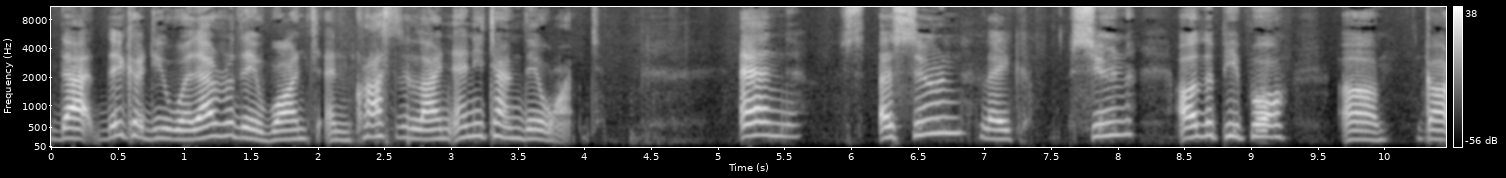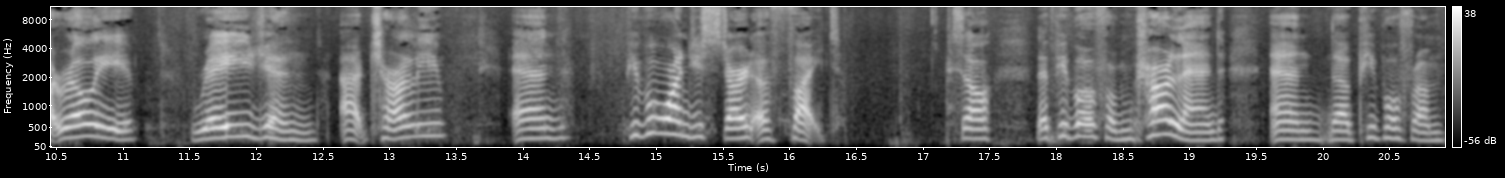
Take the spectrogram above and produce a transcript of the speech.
that they could do whatever they want and cross the line anytime they want. And as soon, like soon, all the people uh, got really rage and at Charlie and people wanted to start a fight. So the people from Charland and the people from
